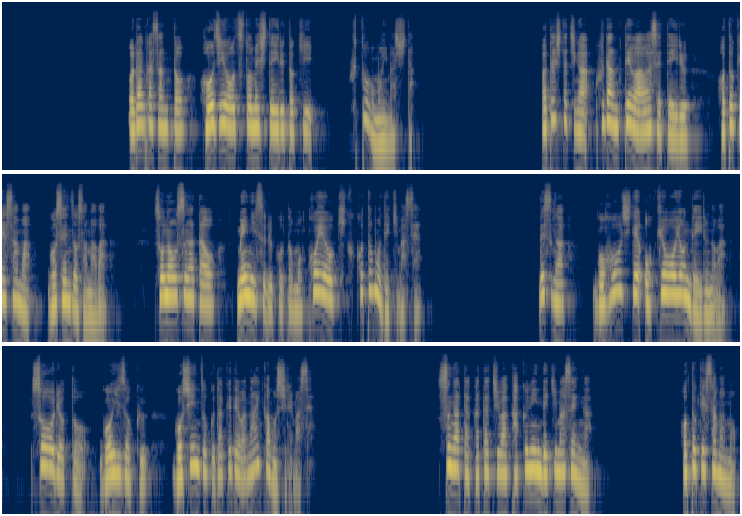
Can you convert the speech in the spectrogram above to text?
お檀家さんと法事をお務めしているとき、ふと思いました。私たちが普段手を合わせている仏様、ご先祖様は、そのお姿を目にすることも声を聞くこともできません。ですが、ご法事でお経を読んでいるのは、僧侶とご遺族、ご親族だけではないかもしれません。姿形は確認できませんが、仏様も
